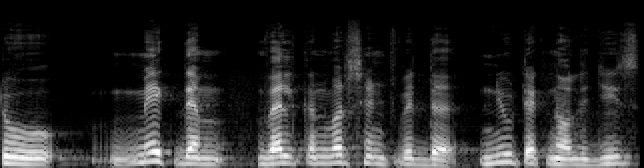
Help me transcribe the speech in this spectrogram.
to make them well conversant with the new technologies.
